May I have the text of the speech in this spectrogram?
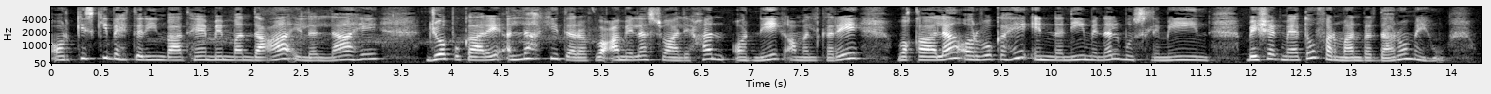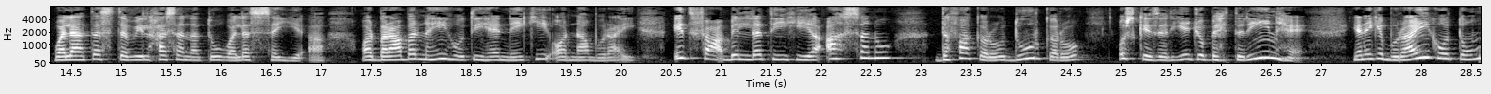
اور کس کی بہترین بات ہے؟ ممن دعا اللہ جو پکارے اللہ کی طرف وہ عملہ صالحن اور نیک عمل کرے، وقالا اور وہ کہے ان ننی من المسلمین. بے شک میں تو فرمان برداروں میں ہوں۔ ولا تستویل حسنت ولا سیاح اور برابر نہیں ہوتی ہے نیکی اور نہ برائی ادفع بلتی ہی احسن. و دفع کرو، دور کرو اس کے ذریعے جو بہترین ہے۔ یعنی کہ برائی کو تم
